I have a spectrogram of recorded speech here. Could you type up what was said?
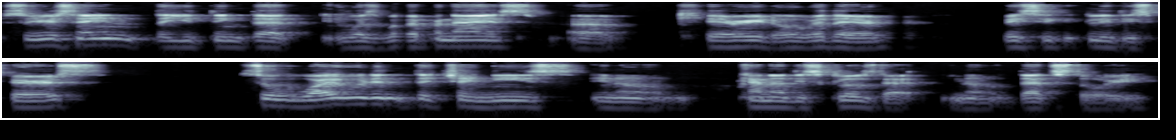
so you're saying that you think that it was weaponized, uh, carried over there, basically dispersed. So why wouldn't the Chinese, you know, kind of disclose that, you know, that story?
